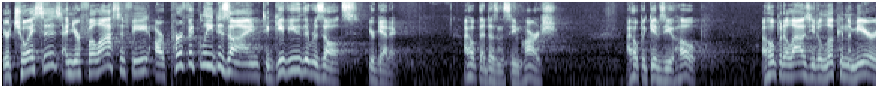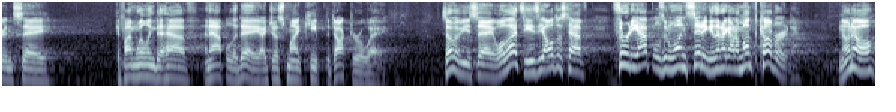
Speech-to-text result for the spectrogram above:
Your choices and your philosophy are perfectly designed to give you the results you're getting. I hope that doesn't seem harsh. I hope it gives you hope. I hope it allows you to look in the mirror and say, if I'm willing to have an apple a day, I just might keep the doctor away. Some of you say, well, that's easy. I'll just have 30 apples in one sitting and then I got a month covered. No, no.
